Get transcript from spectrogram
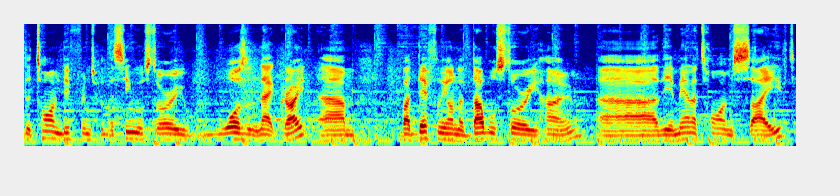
the time difference with the single story wasn't that great, um, but definitely on a double story home, uh, the amount of time saved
